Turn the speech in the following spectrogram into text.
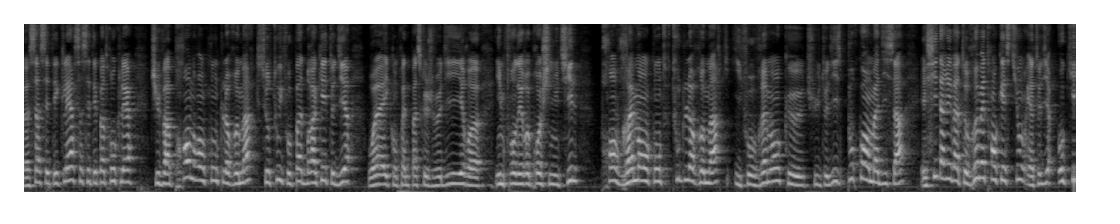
euh, ça c'était clair, ça c'était pas trop clair, tu vas prendre en compte leurs remarques, surtout il faut pas te braquer te dire ouais ils comprennent pas ce que je veux dire, euh, ils me font des reproches inutiles, prends vraiment en compte toutes leurs remarques, il faut vraiment que tu te dises pourquoi on m'a dit ça, et si tu arrives à te remettre en question et à te dire ok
